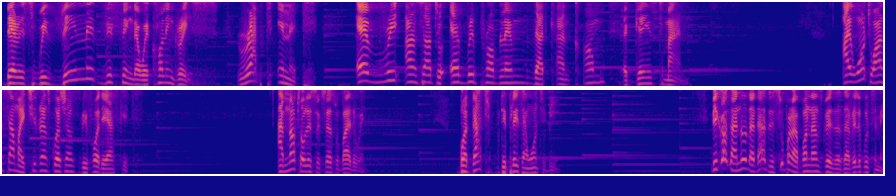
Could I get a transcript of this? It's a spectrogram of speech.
There is within this thing that we're calling grace, wrapped in it, every answer to every problem that can come against man. I want to answer my children's questions before they ask it. I'm not always successful, by the way. But that's the place I want to be. Because I know that that's the super abundance grace that's available to me.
